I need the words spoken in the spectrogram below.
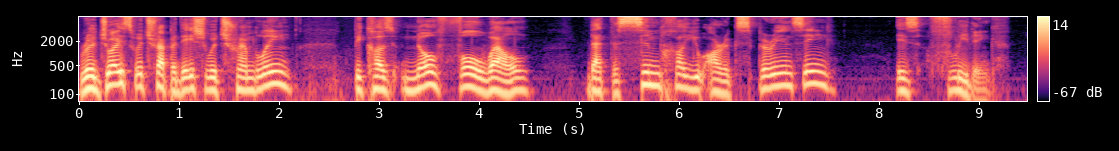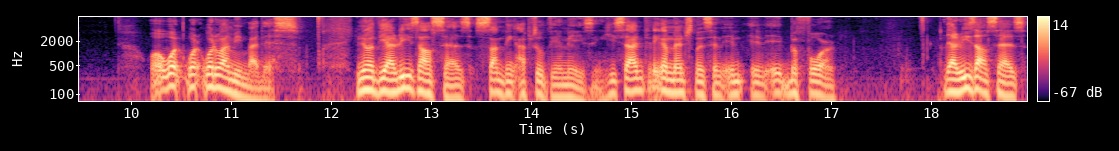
rejoice with trepidation, with trembling, because know full well that the simcha you are experiencing is fleeting. Well, what, what, what do I mean by this? You know, the Arizal says something absolutely amazing. He said, I think I mentioned this in, in, in, before. The Arizal says,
